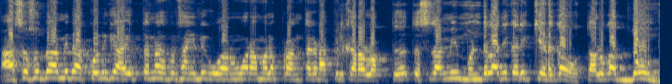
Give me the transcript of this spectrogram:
असं सुद्धा आम्ही दाखवलं की आयुक्तांना आपण सांगितलं की वारंवार आम्हाला प्रांताकडे अपील करावं लागतं. तसंच आम्ही मंडलाधिकारी केडगाव तालुका दौंड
